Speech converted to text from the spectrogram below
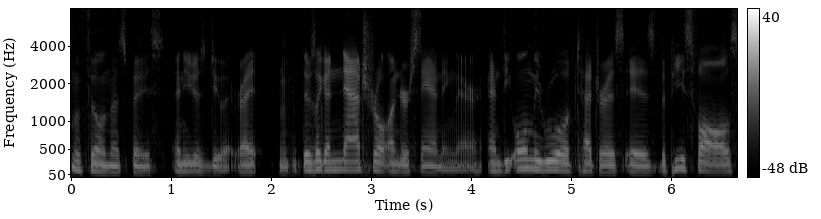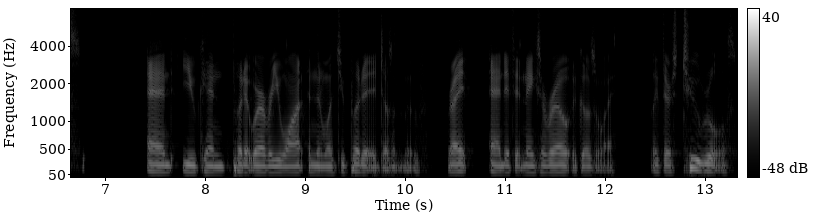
I'm gonna fill in that space. And you just do it, right? Mhm. There's like a natural understanding there. And the only rule of Tetris is the piece falls and you can put it wherever you want. And then once you put it, it doesn't move, right? And if it makes a row, it goes away. Like there's two rules.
